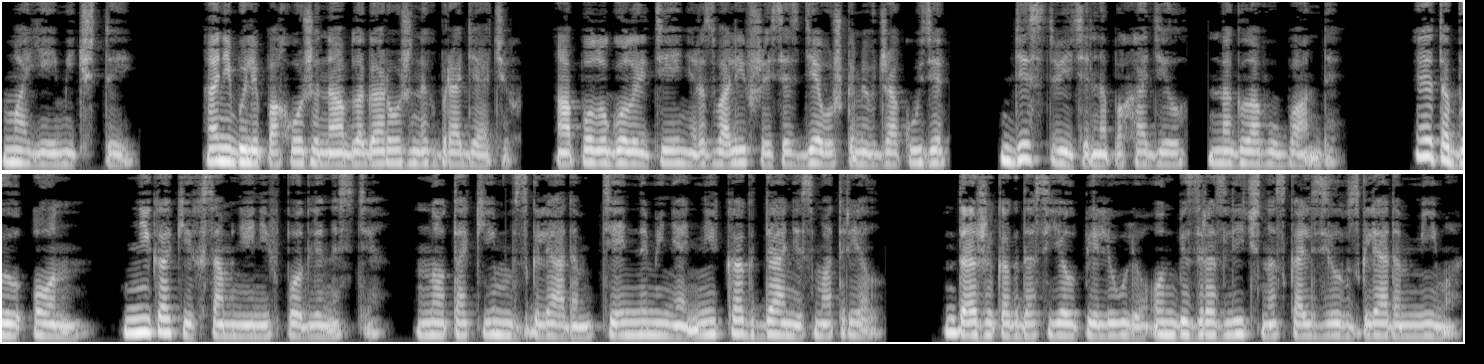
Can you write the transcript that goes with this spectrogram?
моей мечты. Они были похожи на облагороженных бродячих, а полуголый тень, развалившийся с девушками в джакузи, действительно походил на главу банды. Это был он, никаких сомнений в подлинности, но таким взглядом тень на меня никогда не смотрел. Даже когда съел пилюлю, он безразлично скользил взглядом мимо.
